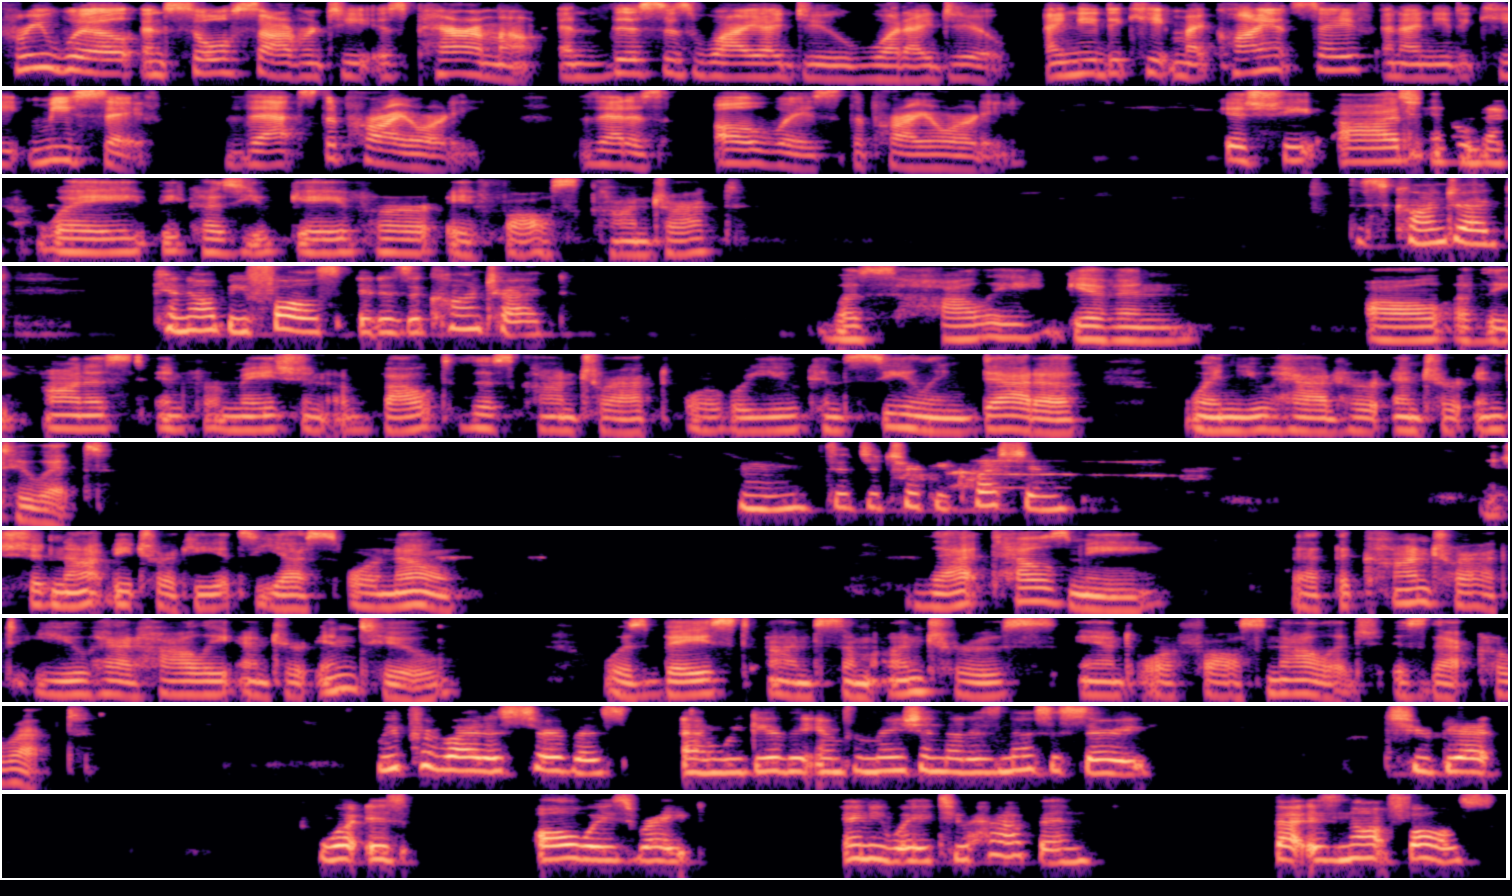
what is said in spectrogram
Free will and soul sovereignty is paramount, and this is why I do what I do. I need to keep my clients safe and I need to keep me safe. That's the priority. That is always the priority. Is she odd in that way because you gave her a false contract? This contract cannot be false. It is a contract. Was Holly given all of the honest information about this contract, or were you concealing data when you had her enter into it? Hmm, such a tricky question. It should not be tricky. It's yes or no. That tells me that the contract you had Holly enter into was based on some untruths and or false knowledge. Is that correct? We provide a service and we give the information that is necessary to get what is always right anyway to happen. That is not false.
